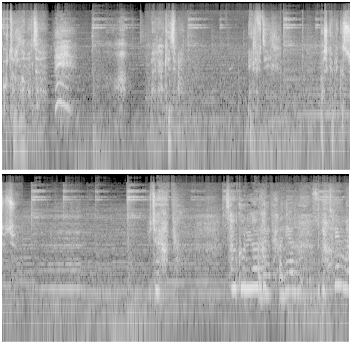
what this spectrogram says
Kurtarılamadı. Merak etmeyin. Elif değil. Başka bir kız çocuğu. Yüce Rabbim. Sen koru ya Rabbim. Ali, Ali Hanım su getireyim mi?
